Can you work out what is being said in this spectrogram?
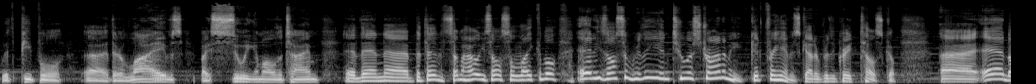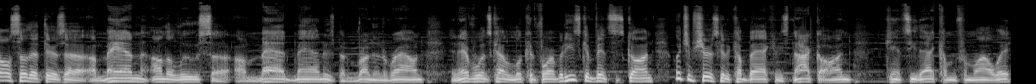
with people, uh, their lives by suing them all the time. And then, uh, but then somehow he's also likable and he's also really into astronomy. Good for him. He's got a really great telescope. Uh, and also that there's a, a man on the loose, a, a madman who's been running around and everyone's kind of looking for him, but he's convinced he's gone, which I'm sure is going to come back and he's not gone. Can't see that coming from a mile away.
